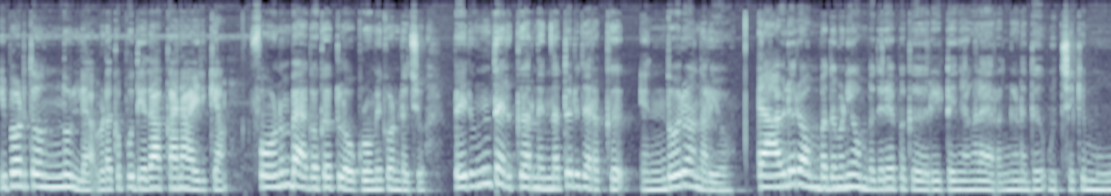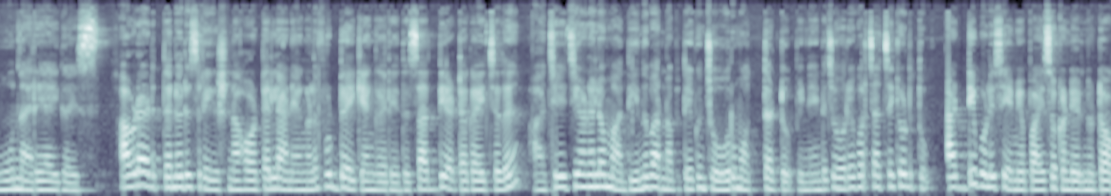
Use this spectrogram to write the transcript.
ഇപ്പോൾ ഇവിടുത്തെ ഒന്നുമില്ല. ഇവിടെയൊക്കെ പുതിയതാക്കാനായിരിക്കാം. ഫോണും ബാഗൊക്കെ ക്ലോക്ക് റൂമിൽ കൊണ്ടുവച്ചു. പെരും തിരക്ക് കാരണം ഇന്നത്തെ ഒരു തിരക്ക് എന്തോരാന്നറിയോ രാവിലെ ഒരു ഒമ്പത് മണി ഒമ്പതര ഇപ്പോൾ കയറിയിട്ട് ഞങ്ങൾ ഇറങ്ങണത് ഉച്ചയ്ക്ക് മൂന്നരയായി ഗൈസ് അവിടെ അടുത്ത് തന്നെ ഒരു ശ്രീകൃഷ്ണ ഹോട്ടലിലാണ് ഞങ്ങൾ ഫുഡ് കഴിക്കാൻ കയറിയത്. സദ്യ കേട്ടോ കഴിച്ചത്. ആ ചേച്ചിയാണല്ലോ മതി എന്ന് പറഞ്ഞപ്പോഴത്തേക്കും ചോറ് മൊത്തട്ടു പിന്നെ എന്റെ ചോറ് കുറച്ച് അച്ചയ്ക്ക് കൊടുത്തു. അടിപൊളി സേമിയ പായസം ഒക്കെ ഉണ്ടായിരുന്നു കേട്ടോ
